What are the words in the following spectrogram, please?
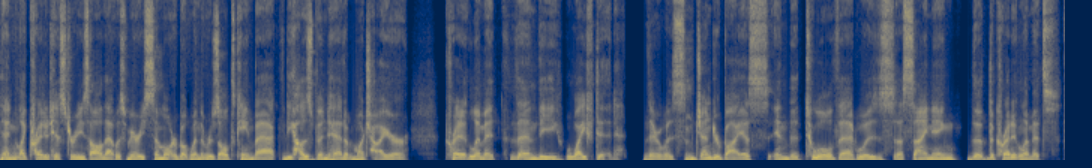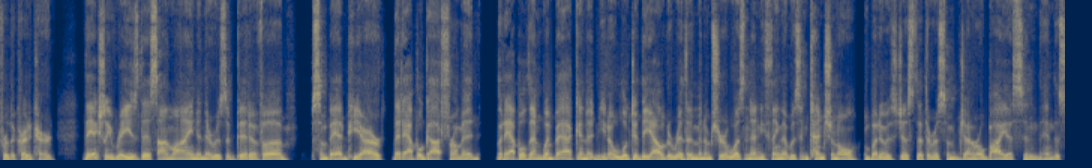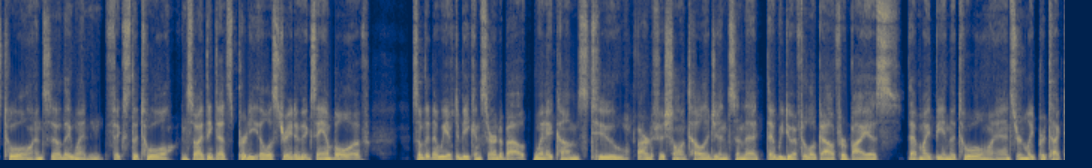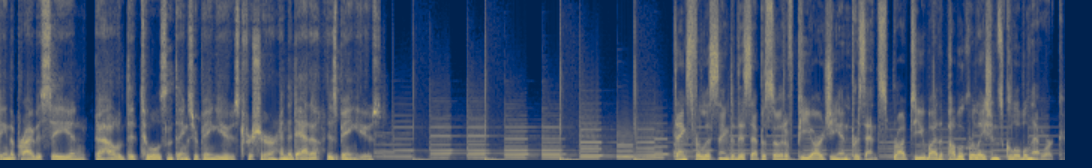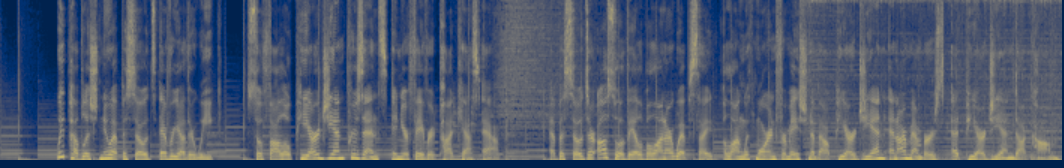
and like credit histories, all that was very similar. But when the results came back, the husband had a much higher credit limit than the wife did. There was some gender bias in the tool that was assigning the, the credit limits for the credit card. They actually raised this online, and there was a bit of a, uh, some bad PR that Apple got from it. But Apple then went back and it, you know, looked at the algorithm, and I'm sure it wasn't anything that was intentional, but it was just that there was some general bias in, in this tool. And so they went and fixed the tool. And so I think that's pretty illustrative example of something that we have to be concerned about when it comes to artificial intelligence and that that we do have to look out for bias that might be in the tool and certainly protecting the privacy and how the tools and things are being used for sure and the data is being used. Thanks for listening to this episode of PRGN Presents, brought to you by the Public Relations Global Network. We publish new episodes every other week, so follow PRGN Presents in your favorite podcast app. Episodes are also available on our website, along with more information about PRGN and our members at prgn.com.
